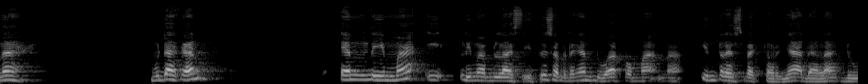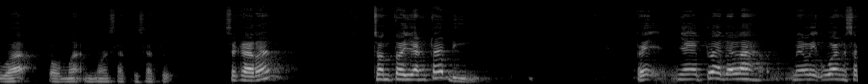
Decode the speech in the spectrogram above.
Nah, mudah kan? N5 I 15 itu sama dengan 2, interest vektornya adalah 2,011. Sekarang contoh yang tadi P-nya itu adalah nilai uang 10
